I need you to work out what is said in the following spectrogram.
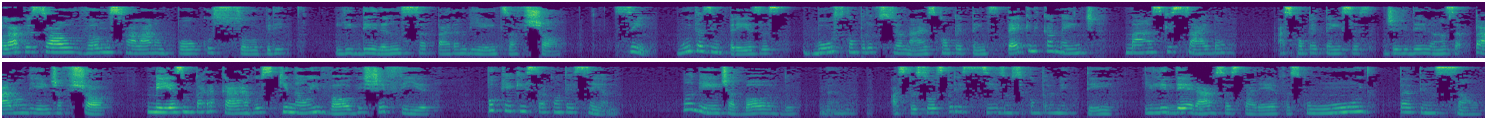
Olá pessoal, vamos falar um pouco sobre liderança para ambientes offshore. Sim, muitas empresas buscam profissionais competentes tecnicamente, mas que saibam as competências de liderança para o ambiente offshore, mesmo para cargos que não envolvem chefia. Por que, que isso está acontecendo? No ambiente a bordo, né, as pessoas precisam se comprometer e liderar suas tarefas com muita atenção,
